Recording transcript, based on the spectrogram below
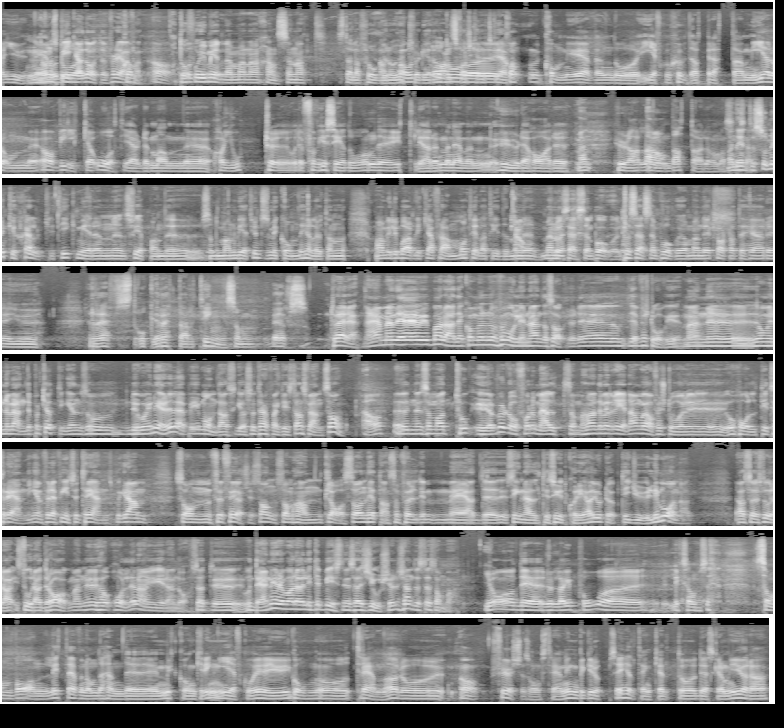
juni. Mm, de och spikar datum för det i alla fall. Ja, Då och- får ju medlemmarna chansen att ställa frågor och ja, utvärdera och då ansvarsutkräva. kom, kommer ju även då IFK Skövde att berätta mer om ja, vilka åtgärder man eh, har gjort. Eh, Och det får vi se då om det är ytterligare men även hur det har, eh, Men, hur det har landat då eller vad man ska men det är säga. inte så mycket självkritik mer än eh, svepande. Så man vet ju inte så mycket om det hela utan man vill ju bara blicka framåt hela tiden. Men, Ja, men processen pågår. Liksom. processen pågår ja, men det är klart att det här är ju räfst och rättarting som behövs. Så är det. Nej men det är bara, det kommer förmodligen att hända saker. Det, det förstår vi ju. Men eh, om vi nu vänder på kuttingen så, du var ju nere där i måndags just och träffade Christian Svensson. Ja, Eh, Som har tog över då formellt. Som, han hade väl redan vad jag förstår eh, hållit i träningen. För det finns ju träningsprogram som för försäsong som han Claesson hette han som följde med eh, Signal till Sydkorea har gjort upp till juli månad. Alltså stora, stora drag. Men nu håller han ju i den då. Så att, eh, och där nere var det lite business as usual kändes det som va? ja det rullar ju på eh, liksom som vanligt även om det händer mycket omkring. IFK är ju igång och tränar och ja, försäsongsträning bygger upp sig helt enkelt och det ska de ju göra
